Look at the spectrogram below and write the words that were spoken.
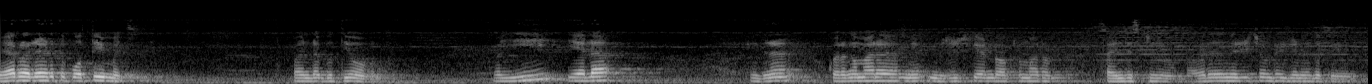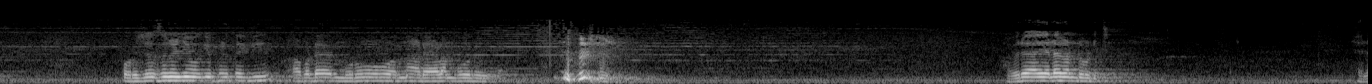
വേറെ ഇലയെടുത്ത് പൊത്തിയും വെച്ച്. അപ്പൊ അതിന്റെ ബുദ്ധി നോക്കണം. അപ്പൊ ഈ ഇല ഇതിനെ കുരങ്ങന്മാരെ നിരീക്ഷിക്കേണ്ട ഡോക്ടർമാരും സയന്റിസ്റ്റുകളുണ്ട് അവർ നിരീക്ഷിച്ചുകൊണ്ടിരിക്കുകയാണ് ഇതൊക്കെ ചെയ്യുന്നത്. കുറച്ച് ദിവസം കഴിഞ്ഞ് നോക്കിയപ്പോഴത്തേക്ക് അവിടെ മുറിവ് വന്ന അടയാളം പോലും ഇല്ല. അവർ ആ ഇല കണ്ടുപിടിച്ചു. ഇല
